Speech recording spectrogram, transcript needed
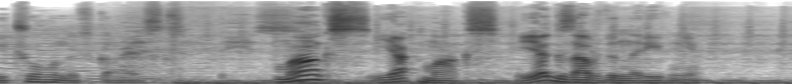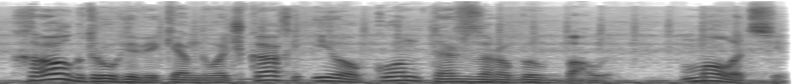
нічого не скажеш. Макс як Макс, як завжди на рівні. Хаук другий вікенд в очках і Окон теж заробив бали. Молодці.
